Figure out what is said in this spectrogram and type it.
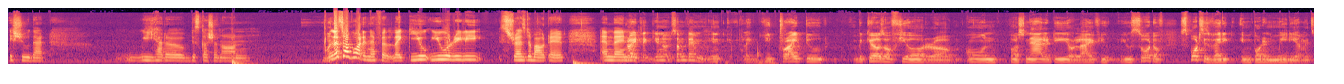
issue that we had a discussion on let's talk about NFL. Like you, you were really stressed about it, and then right like you know sometimes like you try to because of your uh, own personality or life you you sort of sports is very important medium. It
